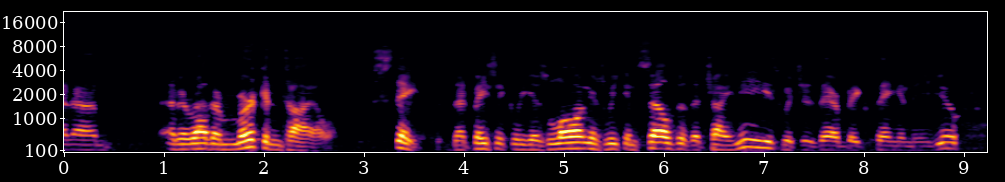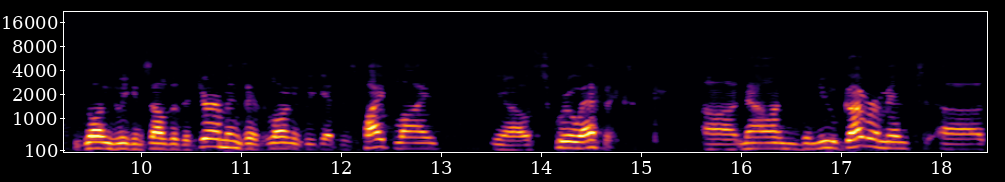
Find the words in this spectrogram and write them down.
at a at a rather mercantile state that basically, as long as we can sell to the Chinese, which is their big thing in the EU, as long as we can sell to the Germans, as long as we get this pipeline, you know, screw ethics. Uh, now, on the new government, uh,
